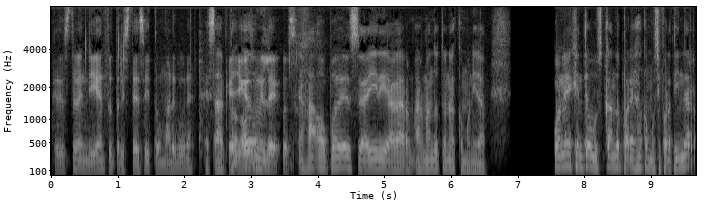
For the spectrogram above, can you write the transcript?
que Dios te bendiga en tu tristeza y tu amargura. exacto. Que llegues O- muy lejos. Ajá, o puedes ir y armándote una comunidad. Pone gente buscando pareja como si fuera Tinder,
